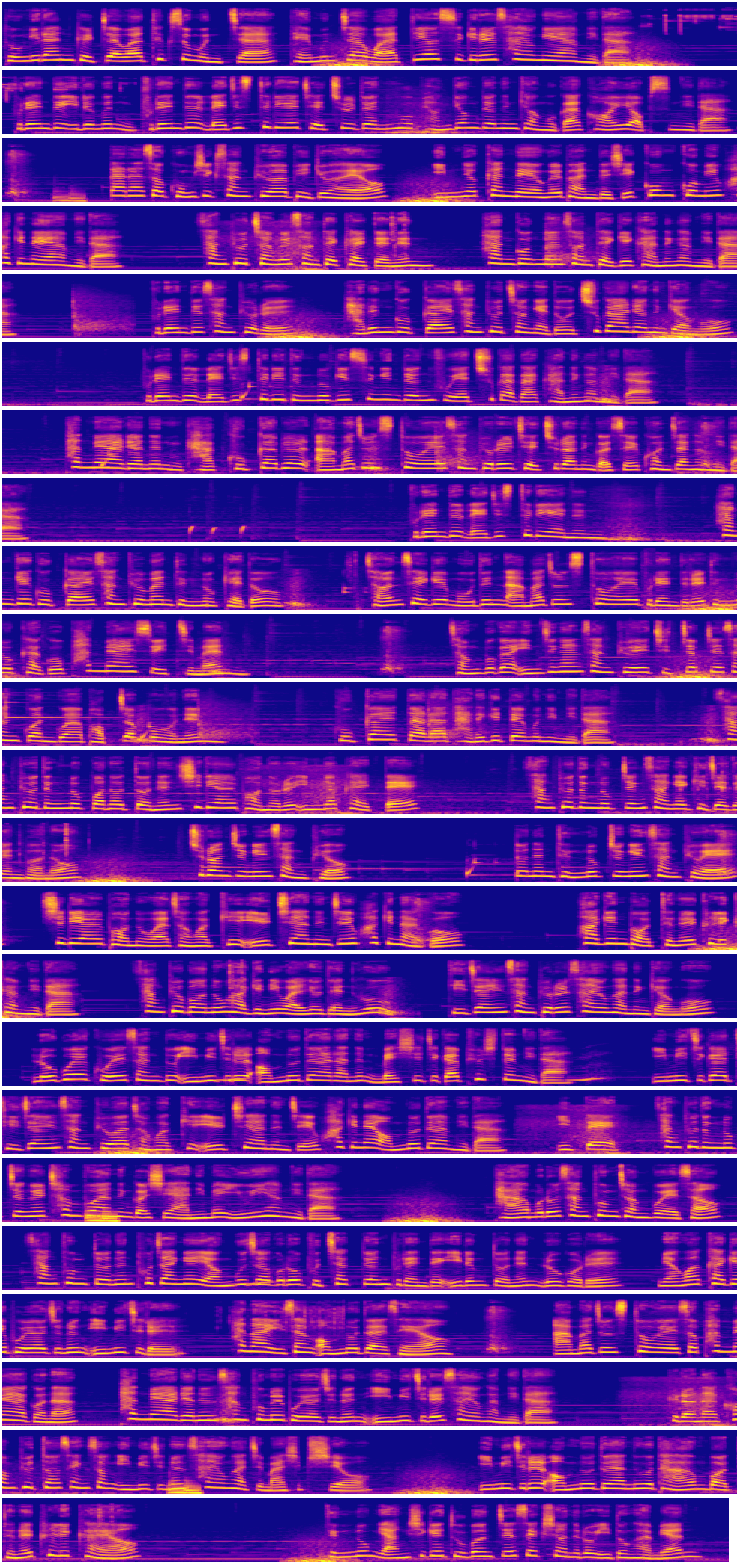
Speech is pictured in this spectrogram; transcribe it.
동일한 글자와 특수 문자, 대문자와 띄어쓰기를 사용해야 합니다. 브랜드 이름은 브랜드 레지스트리에 제출된 후 변경되는 경우가 거의 없습니다. 따라서 공식 상표와 비교하여 입력한 내용을 반드시 꼼꼼히 확인해야 합니다. 상표청을 선택할 때는 한 곳만 선택이 가능합니다. 브랜드 상표를 다른 국가의 상표청에도 추가하려는 경우 브랜드 레지스트리 등록이 승인된 후에 추가가 가능합니다. 판매하려는 각 국가별 아마존 스토어에 상표를 제출하는 것을 권장합니다. 브랜드 레지스트리에는 한 개 국가의 상표만 등록해도 전 세계 모든 아마존 스토어의 브랜드를 등록하고 판매할 수 있지만 정부가 인증한 상표의 지적재산권과 법적 보호는 국가에 따라 다르기 때문입니다. 상표 등록 번호 또는 시리얼 번호를 입력할 때 상표 등록증 상에 기재된 번호, 출원 중인 상표 또는 등록 중인 상표의 시리얼 번호와 정확히 일치하는지 확인하고 확인 버튼을 클릭합니다. 상표 번호 확인이 완료된 후 디자인 상표를 사용하는 경우 로고의 고해상도 이미지를 업로드하라는 메시지가 표시됩니다. 이미지가 디자인 상표와 정확히 일치하는지 확인해 업로드합니다. 이때 상표 등록증을 첨부하는 것이 아님에 유의합니다. 다음으로 상품 정보에서 상품 또는 포장에 영구적으로 부착된 브랜드 이름 또는 로고를 명확하게 보여주는 이미지를 하나 이상 업로드하세요. 아마존 스토어에서 판매하거나 판매하려는 상품을 보여주는 이미지를 사용합니다. 그러나 컴퓨터 생성 이미지는 사용하지 마십시오. 이미지를 업로드한 후 다음 버튼을 클릭하여 등록 양식의 두 번째 섹션으로 이동하면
